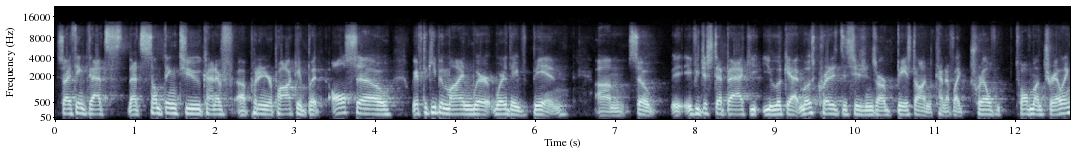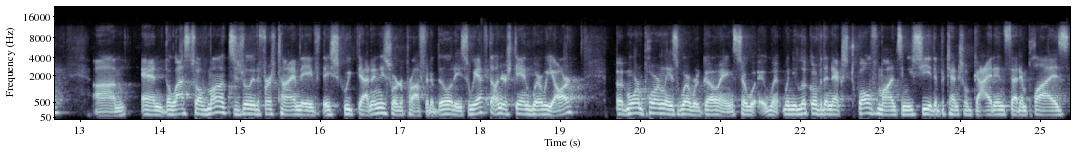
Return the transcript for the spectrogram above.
so I think that's that's something to kind of uh, put in your pocket. But also, we have to keep in mind where where they've been. Um, so if you just step back, you, you, look at most credit decisions are based on kind of like 12, 12 month trailing. Um, and the last 12 months is really the first time they've they squeaked out any sort of profitability. So we have to understand where we are but more importantly is where we're going. So when you look over the next 12 months and you see the potential guidance that implies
